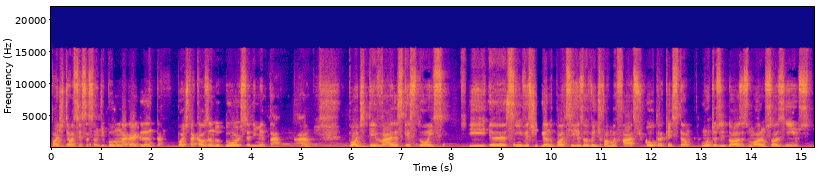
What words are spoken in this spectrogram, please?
pode ter uma sensação de bolo na garganta, pode estar causando dor se alimentar, tá? Pode ter várias questões que, uh, se investigando, pode se resolver de forma fácil. Outra questão: muitos idosos moram sozinhos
